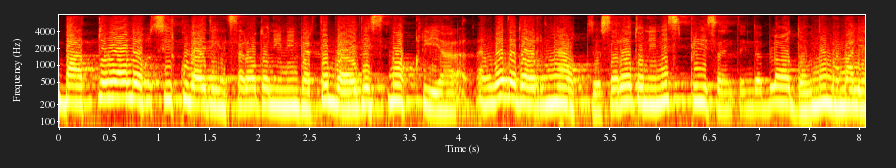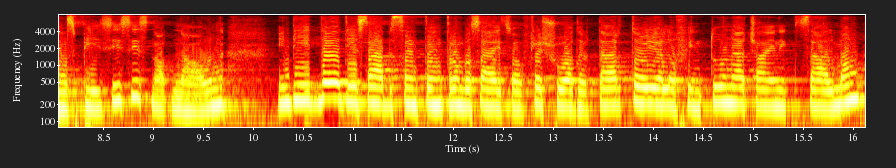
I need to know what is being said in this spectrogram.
But the role of circulating serotonin in vertebrates is not clear, and whether or not serotonin is present in the blood of non-mammalian species is not known. Indeed, it is absent in thrombocytes of freshwater turtle, yellowfin tuna, Chinook salmon,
